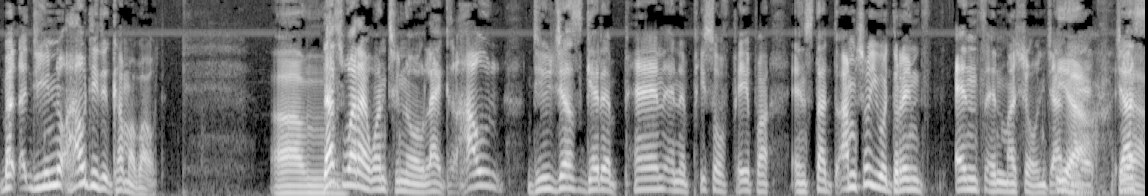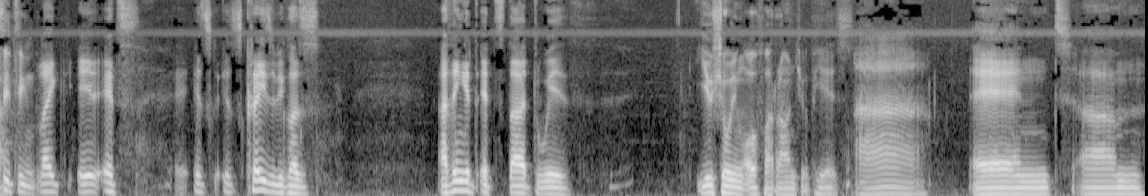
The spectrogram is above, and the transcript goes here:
But uh, do you know how did it come about? Um, That's what I want to know. Like, how do you just get a pen and a piece of paper and start? I'm sure you were drawing ends and mashon, just, yeah, just yeah. sitting. Like it, it's it's it's crazy because I think it it start with you showing off around your peers, Ah, and um,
